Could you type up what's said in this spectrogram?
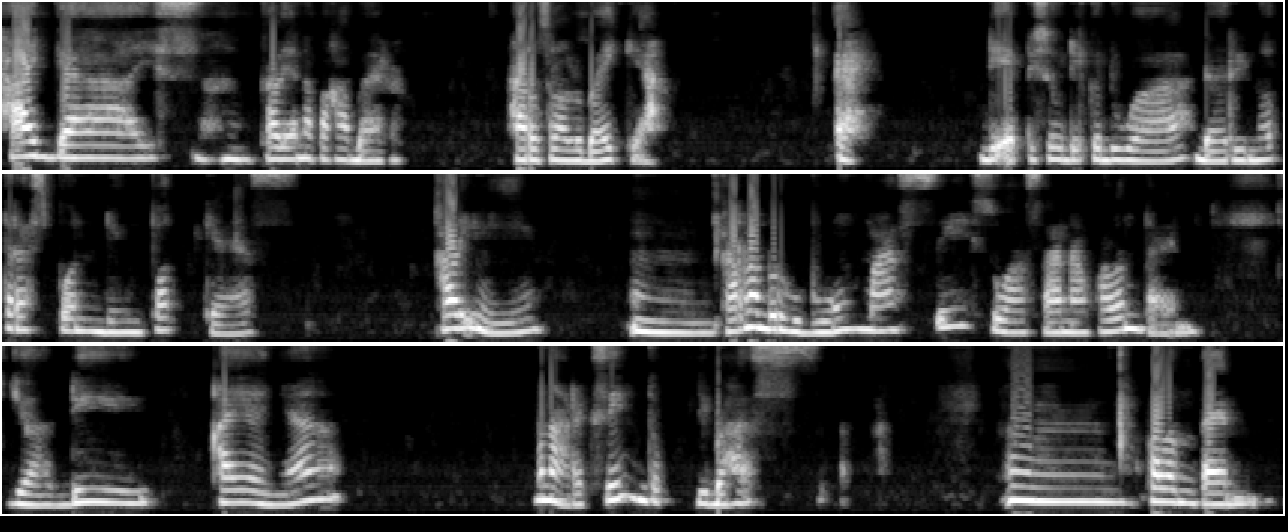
Hai guys, kalian apa kabar? Harus selalu baik ya. Di episode kedua dari Not Responding Podcast, kali ini, hmm, karena berhubung masih suasana Valentine, jadi kayaknya menarik sih untuk dibahas hmm, Valentine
